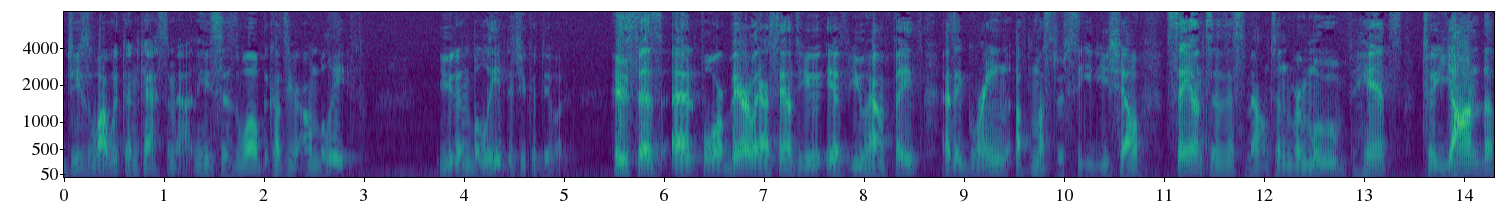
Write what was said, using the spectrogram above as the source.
Jesus, why we couldn't cast him out? And he says, Well, because of your unbelief. You didn't believe that you could do it. He says, And for verily I say unto you, if you have faith as a grain of mustard seed, ye shall say unto this mountain, Remove hence to yonder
